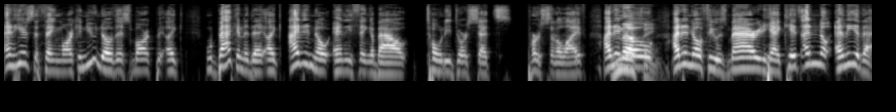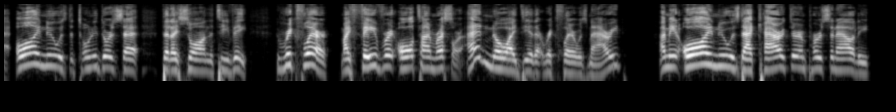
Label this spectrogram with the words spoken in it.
And here's the thing, Mark, and you know this, Mark. but, Like well, back in the day, like I didn't know anything about Tony Dorsett's personal life. I didn't know. I didn't know if he was married, he had kids. I didn't know any of that. All I knew was the Tony Dorsett that I saw on the TV. Ric Flair, my favorite all-time wrestler. I had no idea that Ric Flair was married. I mean, all I knew was that character and personality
